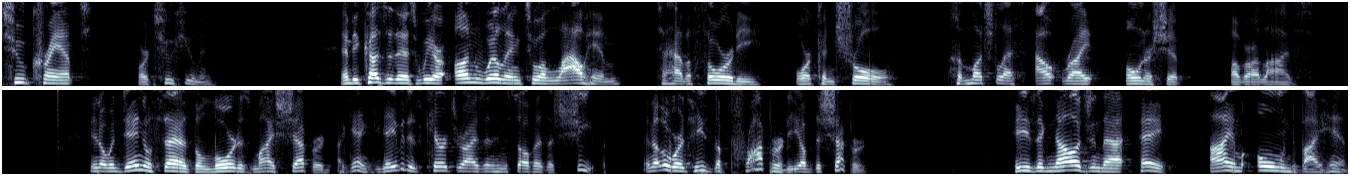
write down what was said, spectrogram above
too cramped, or too human. And because of this, we are unwilling to allow him to have authority or control, much less outright ownership of our lives. You know, when Daniel says, The Lord is my shepherd, again, David is characterizing himself as a sheep. In other words, he's the property of the shepherd. He's acknowledging that, hey, I am owned by him,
